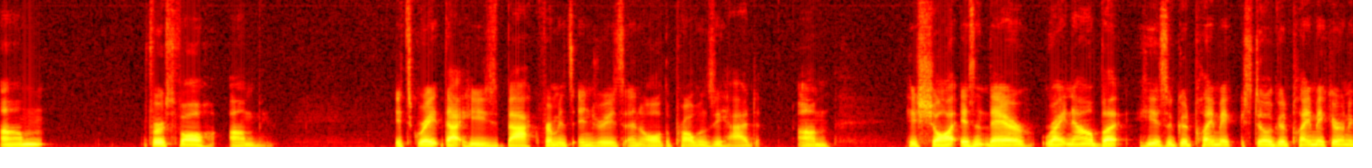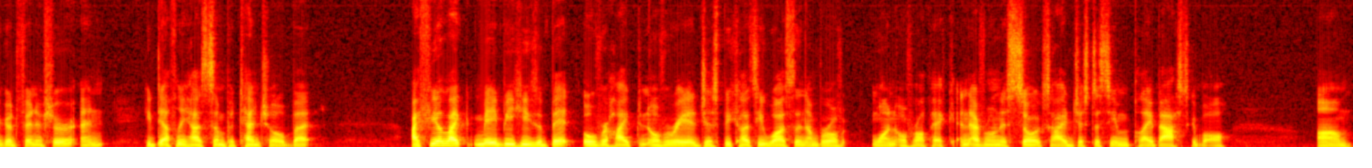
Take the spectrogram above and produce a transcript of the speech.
Um, first of all, um, it's great that he's back from his injuries and all the problems he had. Um, his shot isn't there right now, but he is a good playmaker, still a good playmaker and a good finisher, and he definitely has some potential, but I feel like maybe he's a bit overhyped and overrated just because he was the number one overall pick, and everyone is so excited just to see him play basketball. Um,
